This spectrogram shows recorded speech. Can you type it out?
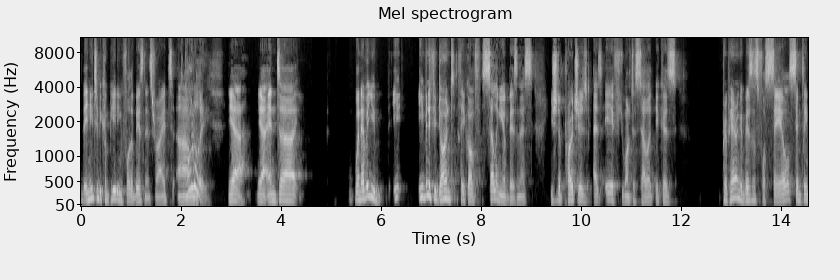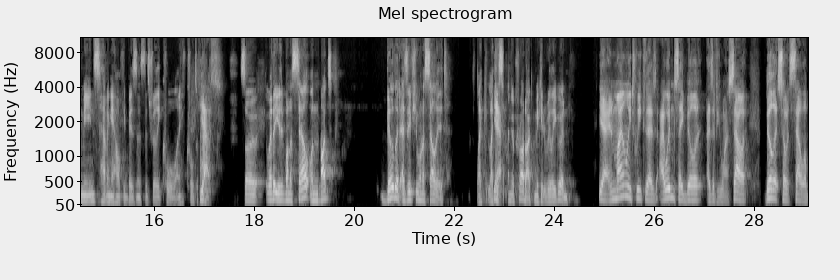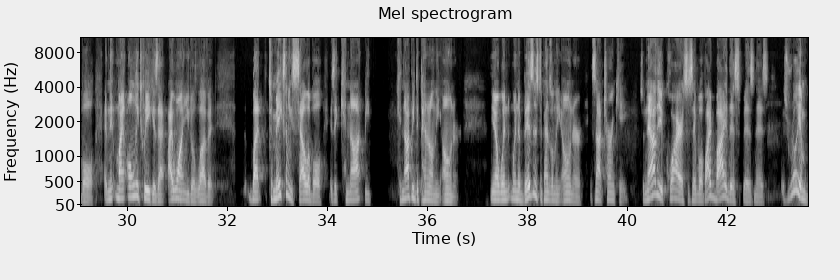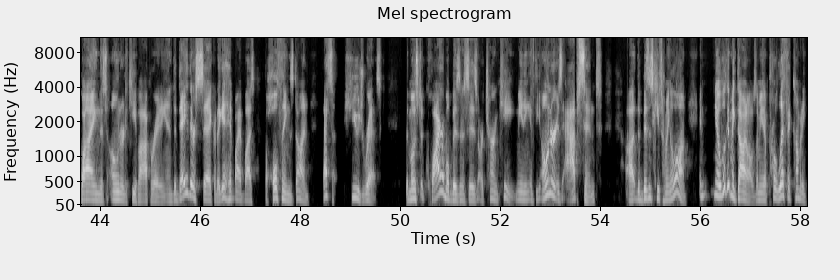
they need to be competing for the business right? Um, totally. yeah yeah and uh, whenever you even if you don't think of selling your business you should approach it as if you want to sell it because preparing a business for sale simply means having a healthy business that's really cool and cool to have. Yes. So whether you want to sell or not, build it as if you want to sell it, like like yeah. you're selling a product. Make it really good. Yeah, and my only tweak to that is I wouldn't say build it as if you want to sell it. Build it so it's sellable. And the, my only tweak is that I want you to love it. But to make something sellable is it cannot be cannot be dependent on the owner. You know, when when a business depends on the owner, it's not turnkey. So now the acquirer is to say, well, if I buy this business, it's really I'm buying this owner to keep operating. And the day they're sick or they get hit by a bus, the whole thing's done. That's a huge risk. The most acquirable businesses are turnkey, meaning if the owner is absent, uh, the business keeps humming along. And you know, look at McDonald's. I mean, a prolific company.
